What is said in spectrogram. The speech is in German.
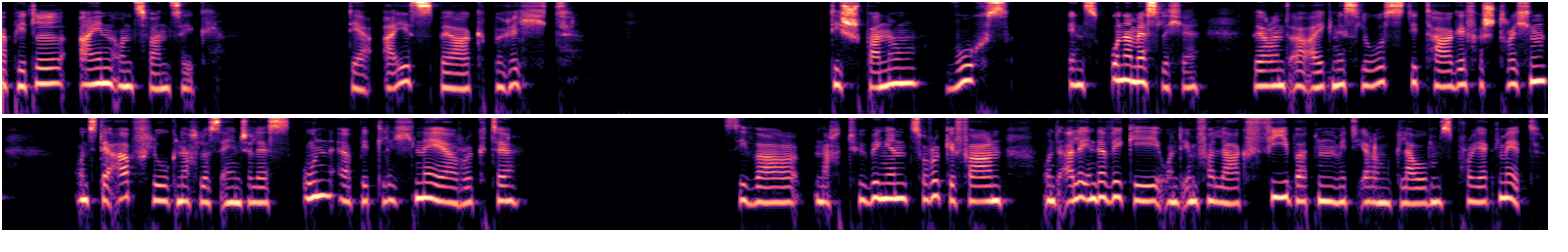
Kapitel 21 Der Eisberg bricht. Die Spannung wuchs ins Unermessliche, während ereignislos die Tage verstrichen und der Abflug nach Los Angeles unerbittlich näher rückte. Sie war nach Tübingen zurückgefahren und alle in der WG und im Verlag fieberten mit ihrem Glaubensprojekt mit.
